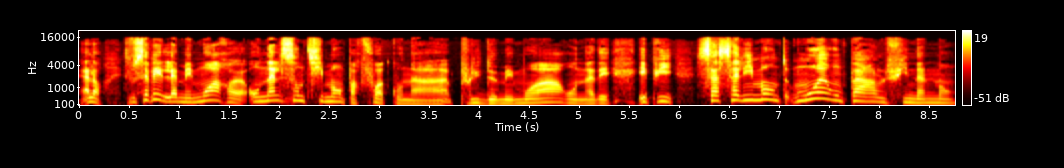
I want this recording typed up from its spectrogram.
Alors, vous savez, la mémoire, euh, on a le sentiment parfois qu'on a plus de mémoire, on a des. Et puis, ça s'alimente. Moins on parle finalement.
